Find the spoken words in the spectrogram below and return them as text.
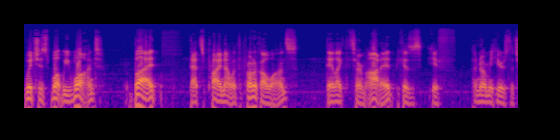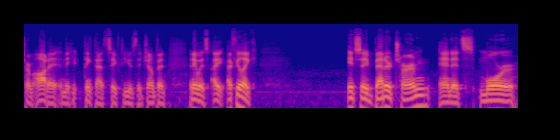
which is what we want, but that's probably not what the protocol wants. They like the term audit because if a normie hears the term audit and they think that's safe to use, they jump in. Anyways, I, I feel like it's a better term and it's more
